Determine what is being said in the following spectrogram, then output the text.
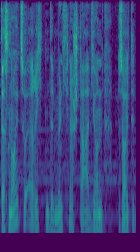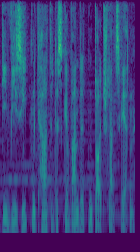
Das neu zu errichtende Münchner Stadion sollte die Visitenkarte des gewandelten Deutschlands werden.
